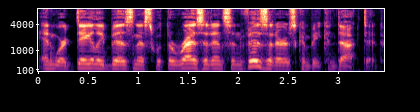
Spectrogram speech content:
and where daily business with the residents and visitors can be conducted.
